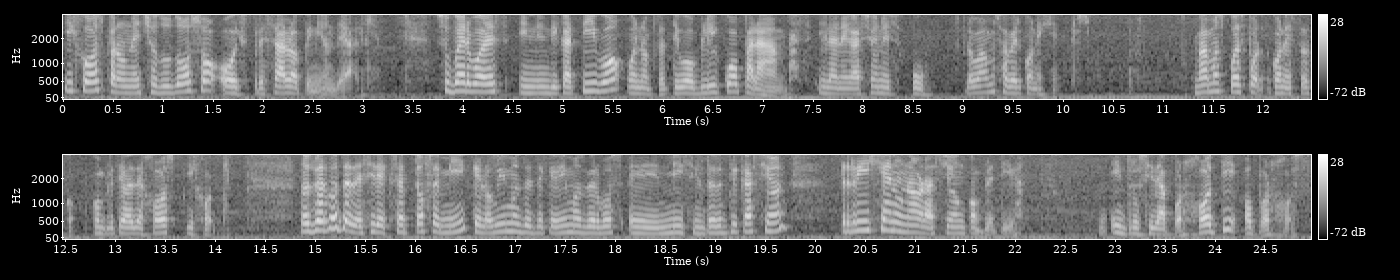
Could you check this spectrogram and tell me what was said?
y hos para un hecho dudoso o expresar la opinión de alguien. Su verbo es indicativo o en optativo oblicuo para ambas y la negación es u. Lo vamos a ver con ejemplos. Vamos pues con estas completivas de hos y hoti. Los verbos de decir excepto femi, que lo vimos desde que vimos verbos en mi sin reduplicación, rigen una oración completiva, introducida por hoti o por hos.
